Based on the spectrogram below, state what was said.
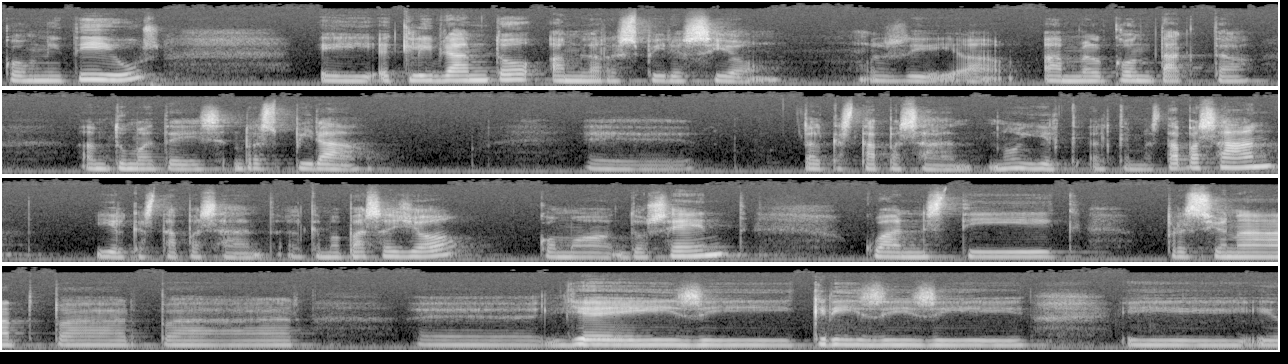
cognitius i equilibrant-ho amb la respiració, és a dir, amb el contacte amb tu mateix, respirar eh, el que està passant, no? i el, el que m'està passant i el que està passant, el que me passa jo com a docent quan estic pressionat per, per eh, lleis i crisis i, i, i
